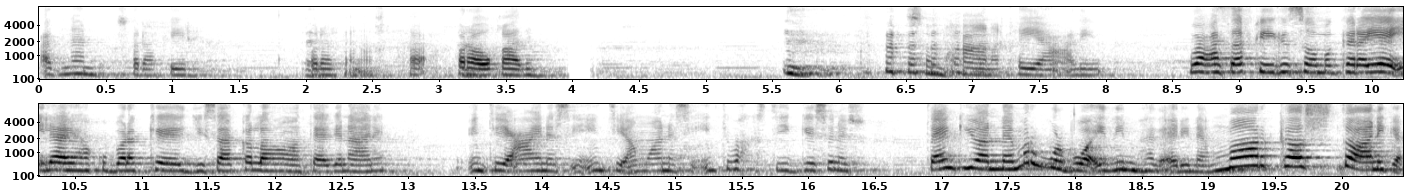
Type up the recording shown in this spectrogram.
Cadnaan soo dhaafiiri qoraalkan qoraa u qaadin. Subxaanaka yaa caliim. Waxaas afkayga soo makaraya ilaahay ha ku barakeeyo jisaakallahu aan intii caynaysa iyo intii ammaanaysa iyo intii wax kasta ii geysanayso thank you anle mar walba waa idiin mahad celina mar kasto aniga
